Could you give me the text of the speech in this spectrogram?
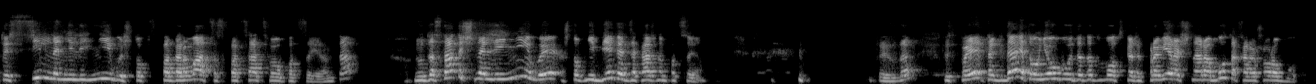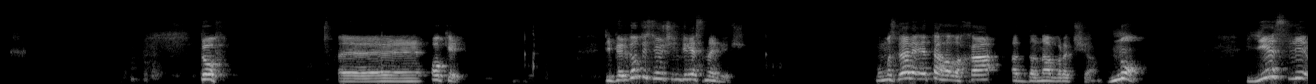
то есть сильно не ленивый, чтобы подорваться, спасать своего пациента, но достаточно ленивый, чтобы не бегать за каждым пациентом. То есть, да? То есть тогда это у него будет этот вот, скажем, проверочная работа хорошо работать. То, э, окей. Теперь тут есть очень интересная вещь мы сказали, это галаха отдана врачам. Но если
